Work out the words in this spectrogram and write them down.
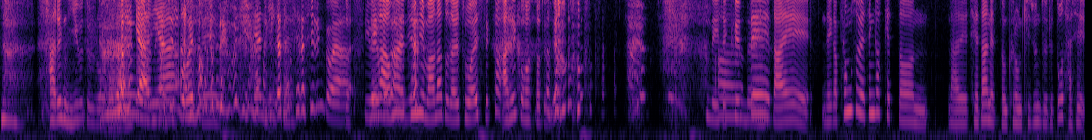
다른 이유들로 싫은 게 아니야. 사실은 너의 성격 네. 때문이야. 그냥 네가 자체가 싫은 거야. 네 내가 아무리 아니야. 돈이 많아도 날 좋아했을까? 아닐 것 같거든요. 근데 이제 아, 그때 네. 나의 내가 평소에 생각했던 나를 재단했던 그런 기준들을 또 다시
